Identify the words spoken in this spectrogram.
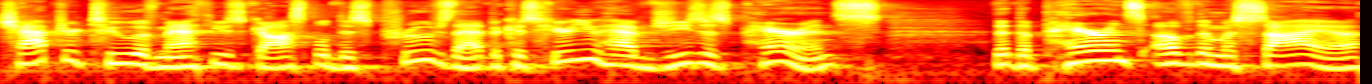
chapter 2 of Matthew's gospel disproves that because here you have Jesus' parents, that the parents of the Messiah,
